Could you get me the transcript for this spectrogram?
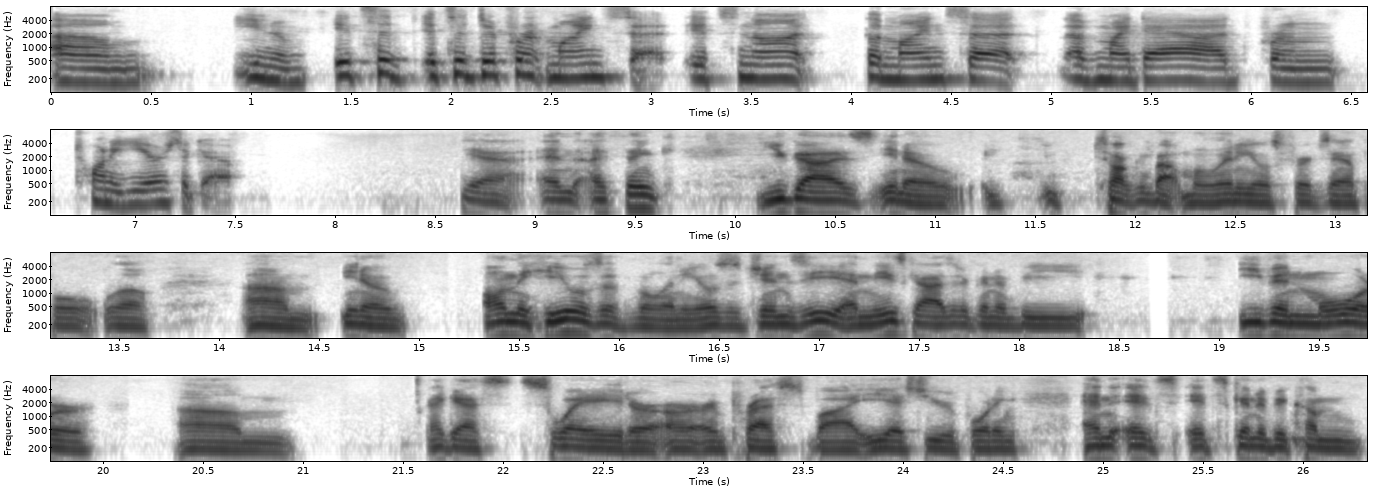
um, you know, it's a it's a different mindset. It's not the mindset of my dad from 20 years ago. Yeah, and I think you guys, you know, talking about millennials, for example, well um, you know, on the heels of millennials Gen Z, and these guys are going to be even more, um, I guess, swayed or, or, impressed by ESG reporting, and it's it's going to become,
